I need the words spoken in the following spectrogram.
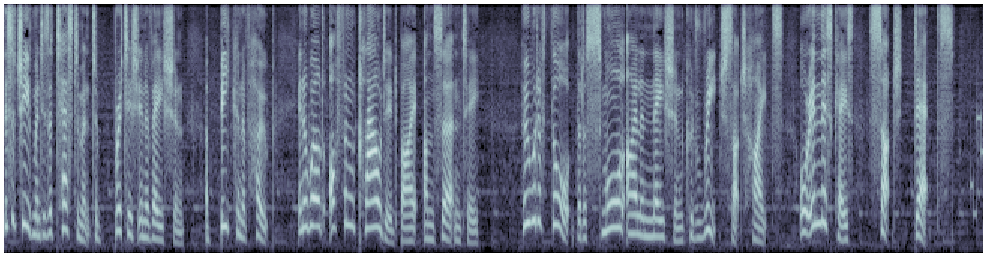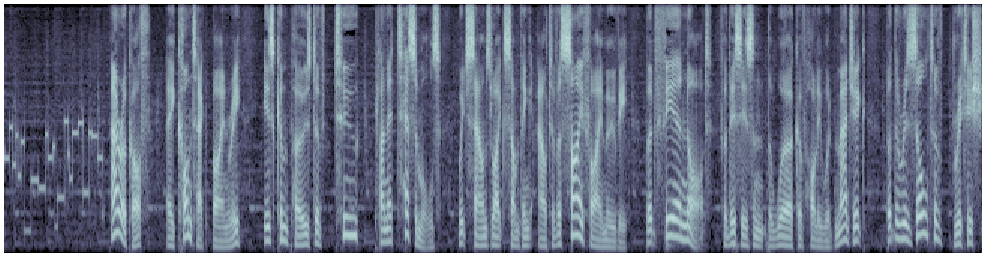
This achievement is a testament to British innovation, a beacon of hope, in a world often clouded by uncertainty. Who would have thought that a small island nation could reach such heights, or in this case, such depths? Arrokoth, a contact binary, is composed of two planetesimals, which sounds like something out of a sci fi movie. But fear not, for this isn't the work of Hollywood magic, but the result of British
